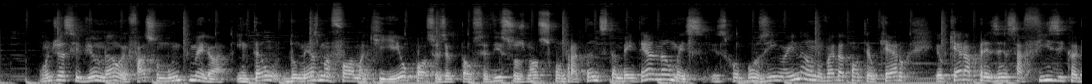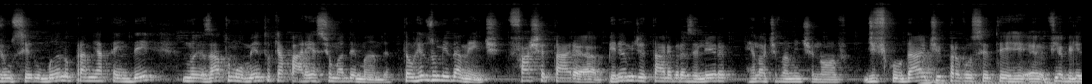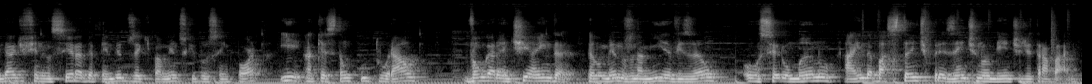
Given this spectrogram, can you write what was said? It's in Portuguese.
Onde já se viu, não, eu faço muito melhor. Então, do mesma forma que eu posso executar o serviço, os nossos contratantes também têm, ah, não, mas esse robôzinho aí não, não vai dar conta. Eu quero, eu quero a presença física de um ser humano para me atender no exato momento que aparece uma demanda. Então, resumidamente, faixa etária, pirâmide etária brasileira relativamente nova. Dificuldade para você ter é, viabilidade financeira a depender dos equipamentos que você importa e a questão cultural vão garantir ainda, pelo menos na minha visão, o ser humano ainda bastante presente no ambiente de trabalho.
